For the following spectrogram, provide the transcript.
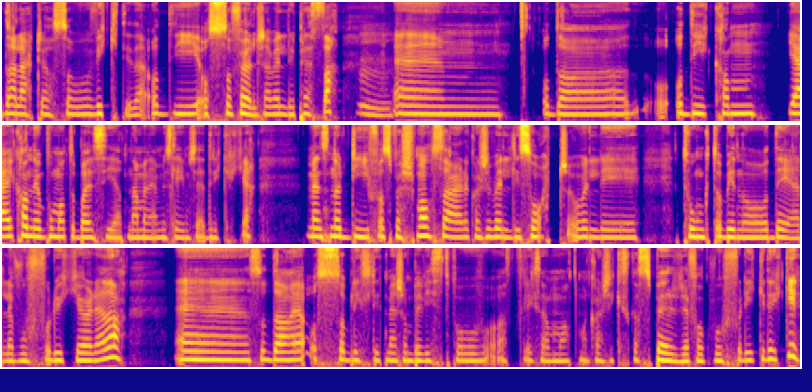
da, lærte jeg også hvor viktig det er. Og de også føler seg veldig pressa. Mm. Um, og, da, og, og de kan Jeg kan jo på en måte bare si at nei, men jeg er muslim, så jeg drikker ikke. Mens når de får spørsmål, så er det kanskje veldig sårt og veldig tungt å begynne å dele hvorfor du ikke gjør det. da. Eh, så da har jeg også blitt litt mer sånn bevisst på at, liksom, at, man kanskje ikke skal spørre folk hvorfor de ikke drikker,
